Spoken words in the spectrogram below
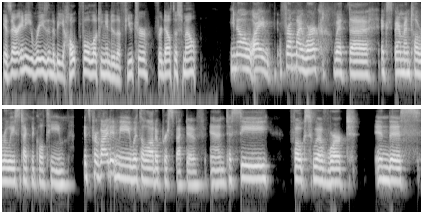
Is there any reason to be hopeful looking into the future for Delta Smelt? You know, I from my work with the experimental release technical team, it's provided me with a lot of perspective and to see folks who have worked in this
